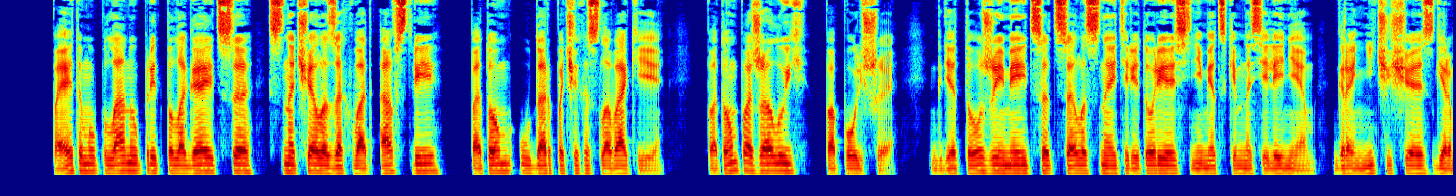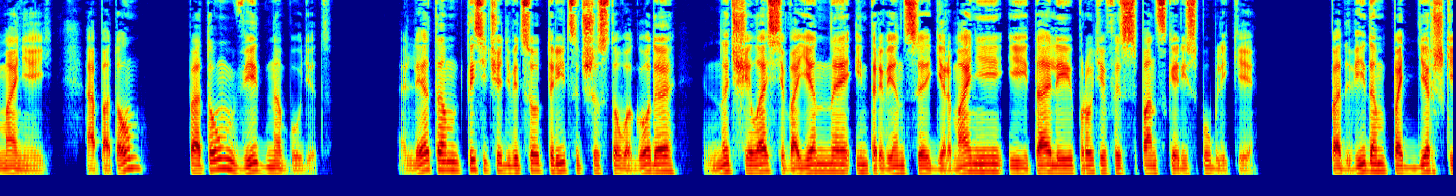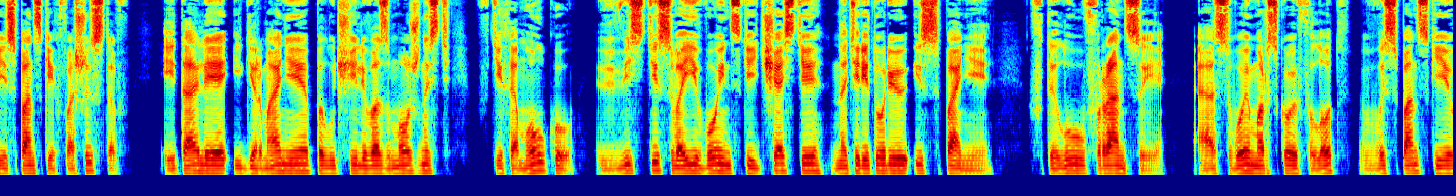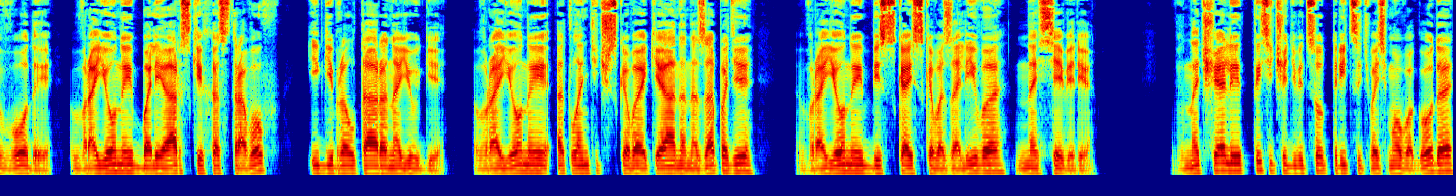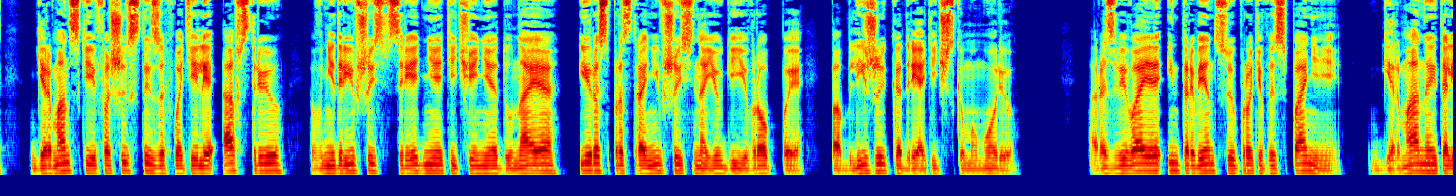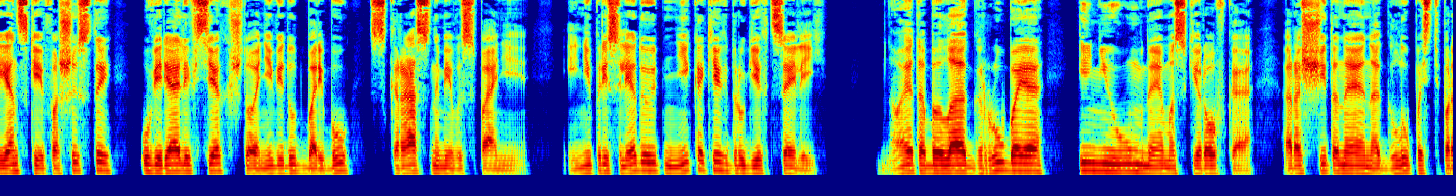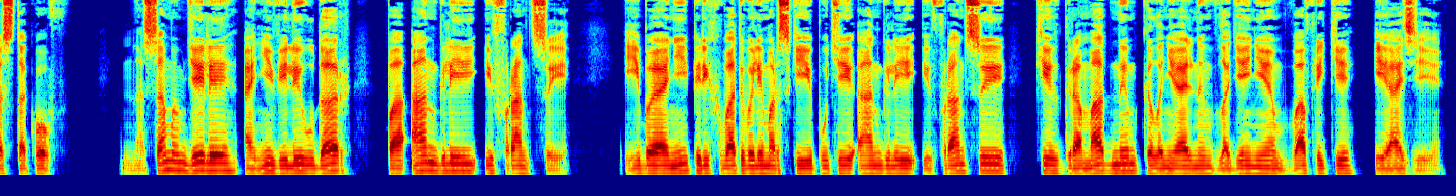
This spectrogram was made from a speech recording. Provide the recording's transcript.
По этому плану предполагается сначала захват Австрии, потом удар по Чехословакии, потом, пожалуй, по Польше, где тоже имеется целостная территория с немецким населением, граничащая с Германией, а потом, потом видно будет. Летом 1936 года началась военная интервенция Германии и Италии против Испанской республики. Под видом поддержки испанских фашистов Италия и Германия получили возможность втихомолку ввести свои воинские части на территорию Испании, в тылу Франции, а свой морской флот в испанские воды, в районы Балиарских островов и Гибралтара на юге, в районы Атлантического океана на западе, в районы Бискайского залива на севере. В начале 1938 года германские фашисты захватили Австрию, внедрившись в среднее течение Дуная и распространившись на юге Европы, поближе к Адриатическому морю. Развивая интервенцию против Испании, германо-итальянские фашисты уверяли всех, что они ведут борьбу с красными в Испании и не преследуют никаких других целей. Но это была грубая и неумная маскировка, рассчитанная на глупость простаков. На самом деле они вели удар по Англии и Франции, ибо они перехватывали морские пути Англии и Франции к их громадным колониальным владениям в Африке и Азии.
